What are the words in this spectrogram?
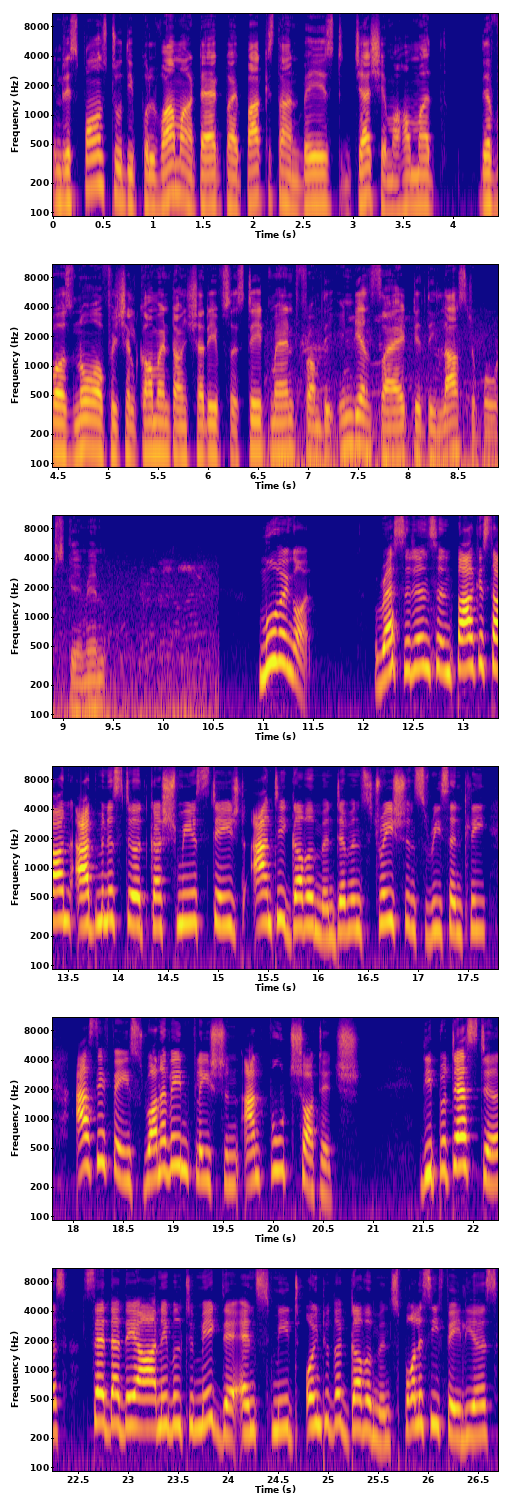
in response to the Pulwama attack by Pakistan based Jaish e Mohammed. There was no official comment on Sharif's statement from the Indian side till the last reports came in. Moving on. Residents in Pakistan administered Kashmir staged anti government demonstrations recently as they face runaway inflation and food shortage. The protesters said that they are unable to make their ends meet owing to the government's policy failures,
